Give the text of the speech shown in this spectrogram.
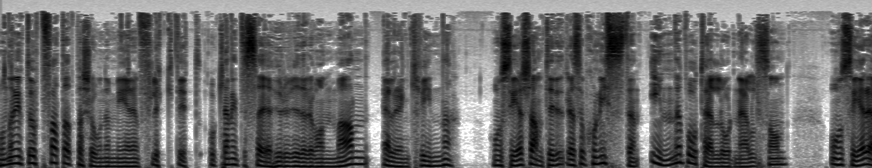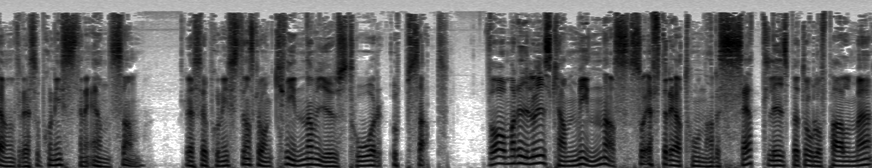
Hon har inte uppfattat personen mer än flyktigt och kan inte säga huruvida det var en man eller en kvinna. Hon ser samtidigt receptionisten inne på hotell Lord Nelson och hon ser även att receptionisten är ensam. Receptionisten ska vara en kvinna med ljust hår uppsatt. Vad Marie-Louise kan minnas så efter det att hon hade sett Lisbeth och Olof Palme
